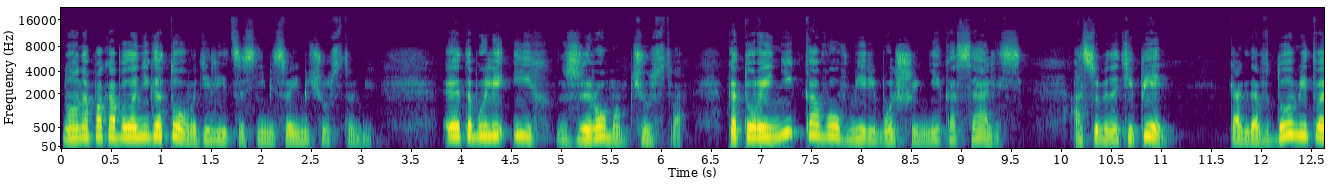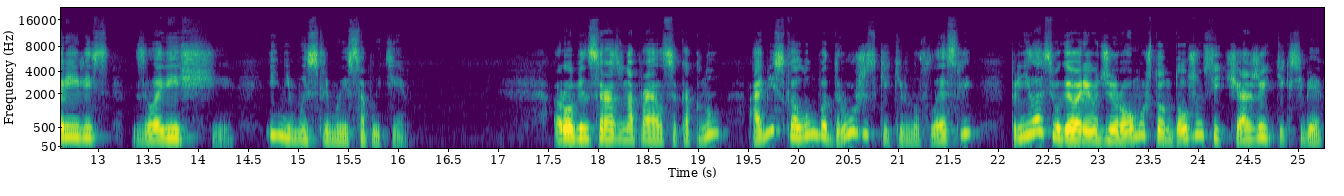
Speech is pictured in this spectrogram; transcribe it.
но она пока была не готова делиться с ними своими чувствами. Это были их с Жеромом чувства, которые никого в мире больше не касались, особенно теперь, когда в доме творились зловещие и немыслимые события. Робин сразу направился к окну, а мисс Колумба, дружески кивнув Лесли, принялась выговаривать Джерому, что он должен сейчас же идти к себе.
